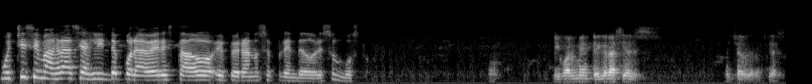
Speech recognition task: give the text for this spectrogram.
Muchísimas gracias, Linde, por haber estado en Peruanos Emprendedores. Un gusto. Igualmente, gracias. Muchas gracias.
